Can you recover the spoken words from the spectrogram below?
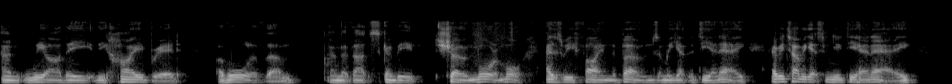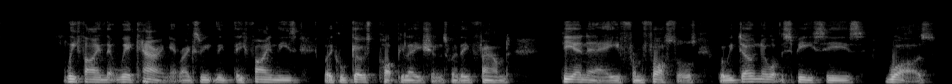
and we are the the hybrid of all of them and that that's going to be shown more and more as we find the bones and we get the DNA. Every time we get some new DNA, we find that we're carrying it, right? Because they, find these what they call ghost populations where they found DNA from fossils, but we don't know what the species was.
